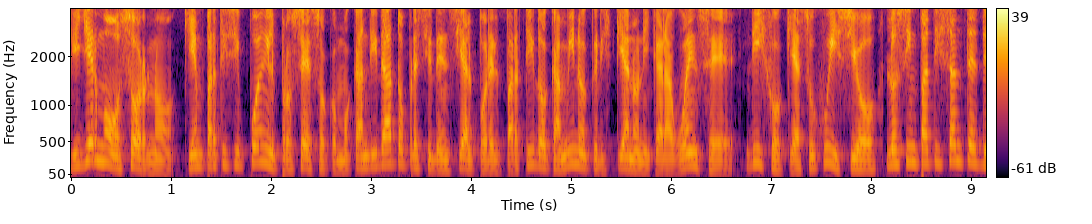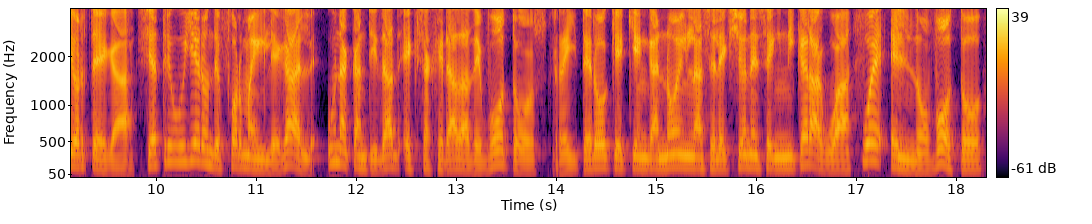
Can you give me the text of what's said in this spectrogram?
Guillermo Osorno, quien participó en el proceso como candidato presidencial por el Partido Camino Cristiano Nicaragüense, dijo que a su juicio, los simpatizantes de Ortega se atribuyeron de forma ilegal una cantidad exagerada de votos. Reiteró que quien ganó en las elecciones en Nicaragua fue el no voto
